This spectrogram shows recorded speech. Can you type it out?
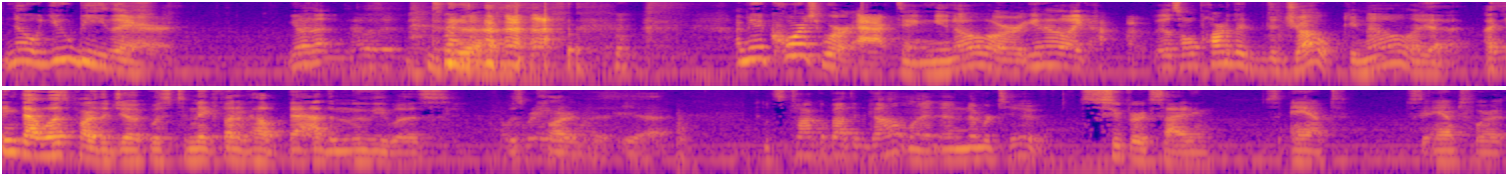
"No, you be there." You know that? That was it. I mean, of course we're acting, you know, or you know, like it was all part of the, the joke, you know. Like, Yeah, I think that was part of the joke was to make fun of how bad the movie was. Was part of it. Yeah, Let's talk about the Gauntlet and number two. super exciting. Just amped, just amped for it.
